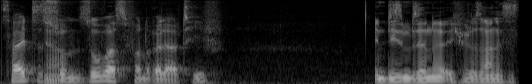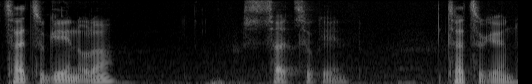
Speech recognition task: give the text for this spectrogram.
Zeit ist Ja. schon sowas von relativ. In diesem Sinne, ich würde sagen, es ist Zeit zu gehen, oder? Es ist Zeit zu gehen. Zeit zu gehen.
